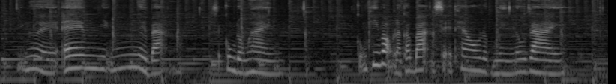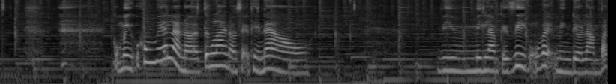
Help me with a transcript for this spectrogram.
những người em, những người bạn sẽ cùng đồng hành. Cũng hy vọng là các bạn sẽ theo được mình lâu dài. Của mình cũng không biết là nó, tương lai nó sẽ thế nào. Vì mình làm cái gì cũng vậy, mình đều làm bắt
